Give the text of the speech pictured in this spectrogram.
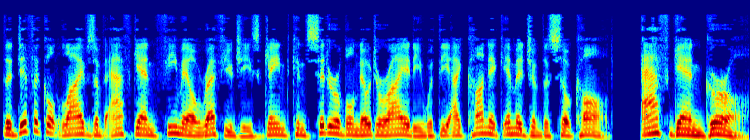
The difficult lives of Afghan female refugees gained considerable notoriety with the iconic image of the so-called Afghan Girl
